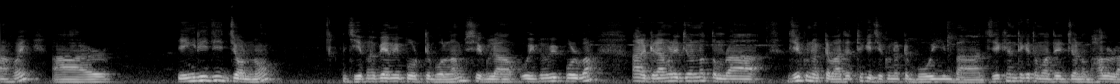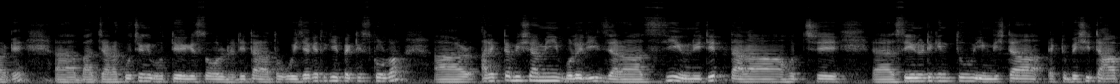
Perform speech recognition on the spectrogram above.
না হয়, আর ইংরেজির জন্য যেভাবে আমি পড়তে বললাম, সেগুলো ওইভাবেই পড়বা। আর গ্রামারের জন্য তোমরা যে কোনো একটা বাজার থেকে যে কোনো একটা বই বা যেখান থেকে তোমাদের জন্য ভালো লাগে বা যারা কোচিংয়ে ভর্তি হয়ে গেছে অলরেডি তারা তো ওই জায়গা থেকেই প্র্যাকটিস করবা। আর আরেকটা বিষয় আমি বলে দিই, যারা সি ইউনিটেড তারা হচ্ছে সি ইউনিটে কিন্তু ইংলিশটা একটু বেশি টাফ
